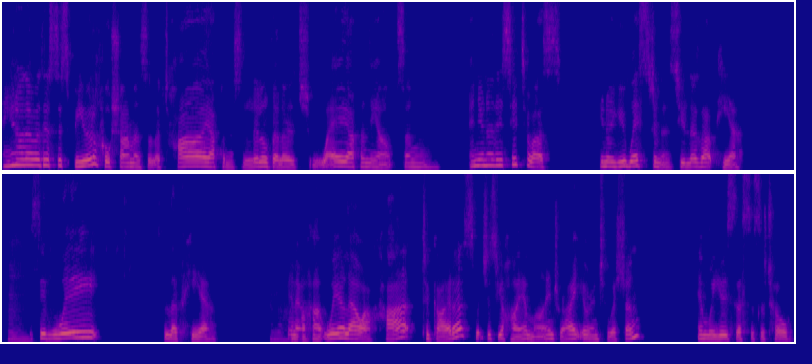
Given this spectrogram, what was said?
And you know, there were this, this beautiful shamans that lived high up in this little village, way up in the Alps. And, and you know, they said to us, you know, you Westerners, you live up here. Hmm. They said, we live here in our heart. We allow our heart to guide us, which is your higher mind, right? Your intuition. And we use this as a tool.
